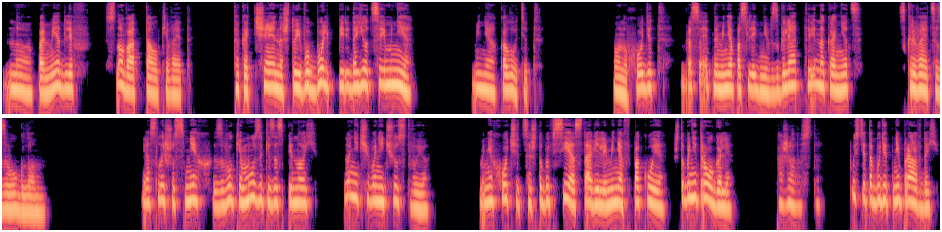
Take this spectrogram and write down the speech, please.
Но, помедлив, снова отталкивает. Так отчаянно, что его боль передается и мне. Меня колотит. Он уходит, бросает на меня последний взгляд и, наконец, скрывается за углом. Я слышу смех, звуки музыки за спиной, но ничего не чувствую. Мне хочется, чтобы все оставили меня в покое, чтобы не трогали. Пожалуйста, пусть это будет неправдой.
